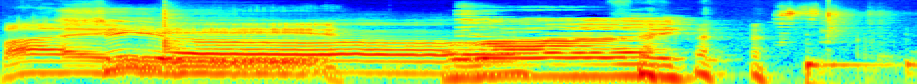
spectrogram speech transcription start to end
Bye. See ya! Bye!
